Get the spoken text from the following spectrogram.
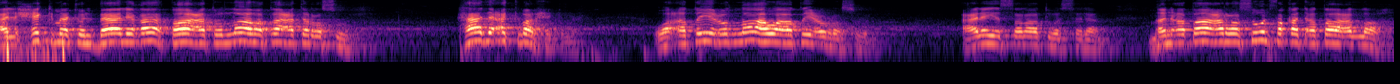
الحكمة البالغة طاعة الله وطاعة الرسول. هذا أكبر حكمة. وأطيعوا الله وأطيعوا الرسول. عليه الصلاة والسلام. من أطاع الرسول فقد أطاع الله.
